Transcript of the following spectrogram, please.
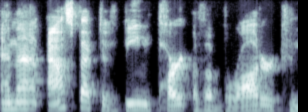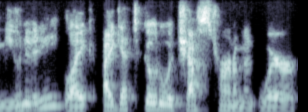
and that aspect of being part of a broader community, like I get to go to a chess tournament where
